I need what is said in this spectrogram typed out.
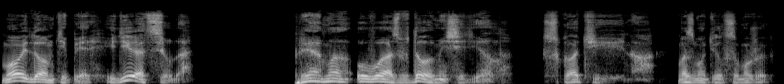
мой дом теперь, иди отсюда». «Прямо у вас в доме сидел. Скотина!» — возмутился мужик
